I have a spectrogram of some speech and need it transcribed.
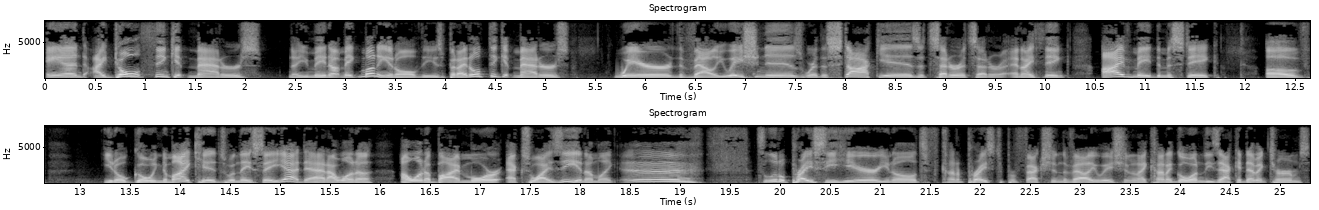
And I don't think it matters now, you may not make money in all of these, but I don't think it matters where the valuation is, where the stock is, et cetera, et cetera. And I think I've made the mistake of, you know, going to my kids when they say, "Yeah, Dad, I want to, I want to buy more XYZ. And I'm like, eh, it's a little pricey here. You know, it's kind of priced to perfection, the valuation, and I kind of go on these academic terms.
